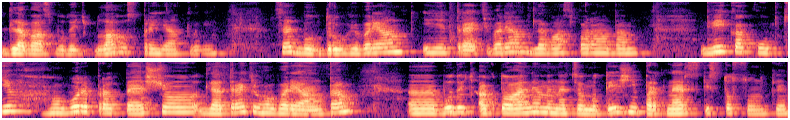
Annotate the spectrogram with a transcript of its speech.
для вас будуть благосприятливі. Це був другий варіант. І третій варіант для вас порада. Двійка кубків говорить про те, що для третього варіанта е, будуть актуальними на цьому тижні партнерські стосунки.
